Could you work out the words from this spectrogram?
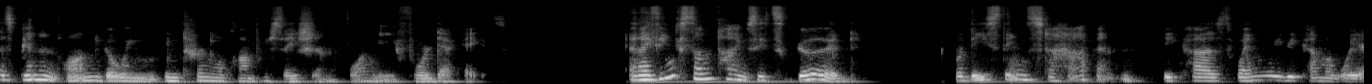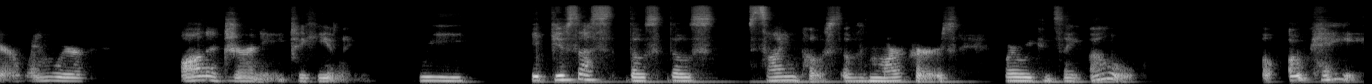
has been an ongoing internal conversation for me for decades. And I think sometimes it's good for these things to happen because when we become aware, when we're on a journey to healing, we it gives us those those signposts, those markers where we can say, oh, okay,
